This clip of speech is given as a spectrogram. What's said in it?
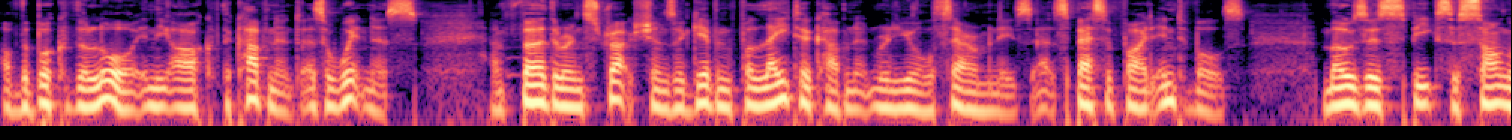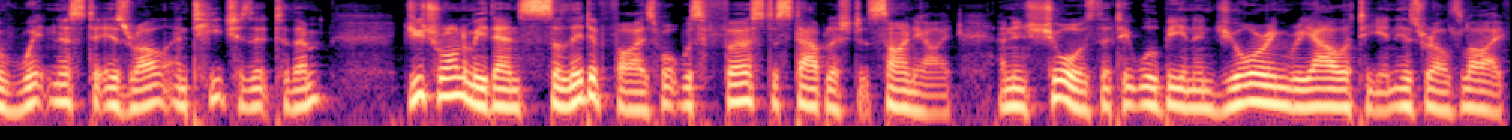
of the book of the law in the Ark of the Covenant as a witness, and further instructions are given for later covenant renewal ceremonies at specified intervals. Moses speaks a song of witness to Israel and teaches it to them. Deuteronomy then solidifies what was first established at Sinai and ensures that it will be an enduring reality in Israel's life,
